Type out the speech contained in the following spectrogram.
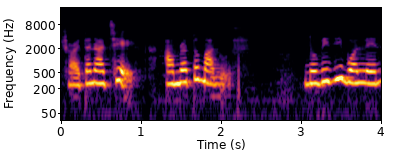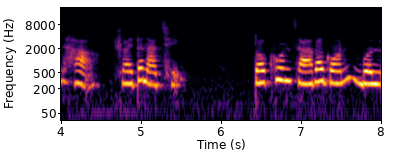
শয়তান আছে? আমরা তো মানুষ। নবীজি বললেন হা শয়তান আছে। তখন সাহাবাগণ বলল,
